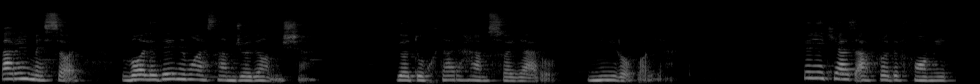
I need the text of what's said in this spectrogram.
برای مثال والدین ما از هم جدا میشن یا دختر همسایه رو میرو باید. یا یکی از افراد فامیل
